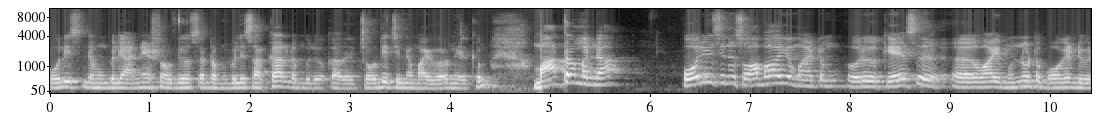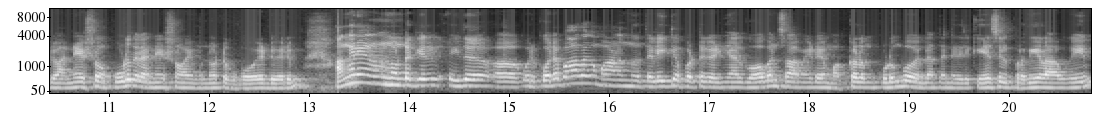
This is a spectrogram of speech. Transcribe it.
പോലീസിന്റെ മുമ്പിൽ അന്വേഷണ ഉദ്യോഗസ്ഥരുടെ മുമ്പിൽ സർക്കാരിന്റെ മുമ്പിലും ഒക്കെ അത് ചോദ്യചിഹ്നമായി ഉയർന്നു നിൽക്കും. മാത്രമല്ല പോലീസിന് സ്വാഭാവികമായിട്ടും ഒരു കേസ് ആയി മുന്നോട്ട് പോകേണ്ടി വരും അന്വേഷണം കൂടുതൽ അന്വേഷണമായി മുന്നോട്ട് പോകേണ്ടി വരും. അങ്ങനെയാണെന്നുണ്ടെങ്കിൽ ഇത് ഒരു കൊലപാതകമാണെന്ന് തെളിയിക്കപ്പെട്ട് കഴിഞ്ഞാൽ ഗോപൻ സ്വാമിയുടെ മക്കളും കുടുംബവും എല്ലാം തന്നെ ഇതിൽ കേസിൽ പ്രതികളാവുകയും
